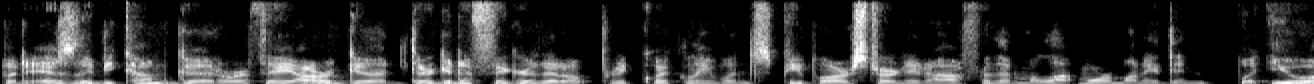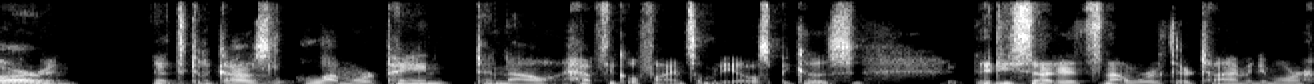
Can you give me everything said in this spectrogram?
but as they become good, or if they are good, they're going to figure that out pretty quickly once people are starting to offer them a lot more money than what you are. And that's going to cause a lot more pain to now have to go find somebody else because they decided it's not worth their time anymore.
